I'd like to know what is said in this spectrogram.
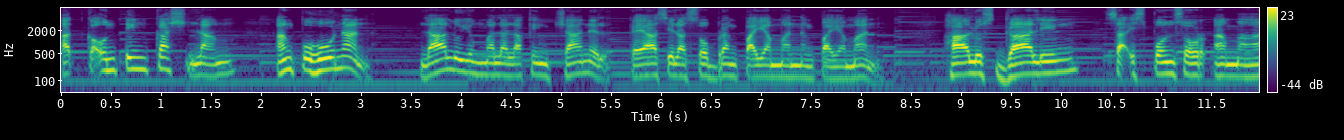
at kaunting cash lang ang puhunan lalo yung malalaking channel kaya sila sobrang payaman ng payaman halos galing sa sponsor ang mga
